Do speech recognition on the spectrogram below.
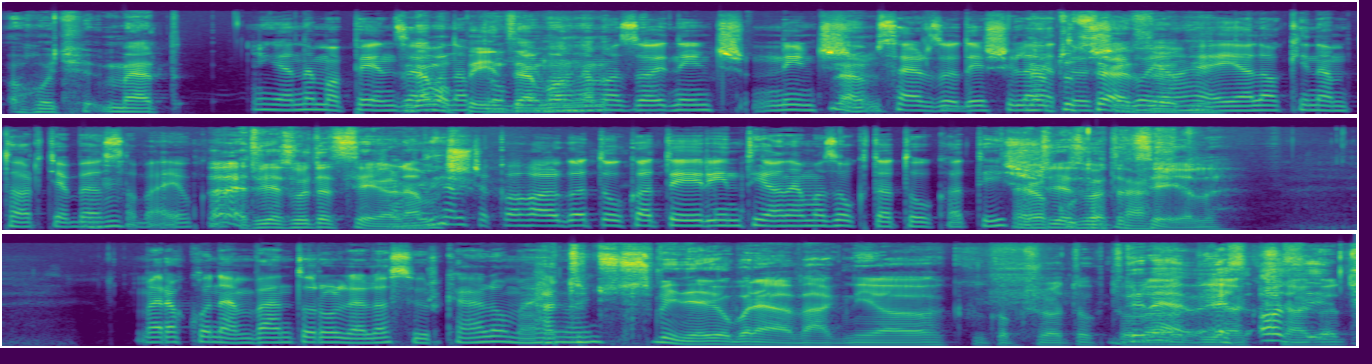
hogy, mert Igen, nem a pénzzel Nem van a a, pénzzel probléma, van, hanem azzal, hogy nincs, nincs Nem. szerződési Nem lehetőség olyan szerződni. helyjel, aki nem tartja be a szabályokat. Lehet, hogy ez volt a cél, nem? Ez nem csak a hallgatókat érinti, hanem az oktatókat is, Lehet, hogy ez volt a cél. mert akkor nem vándorol el a szürke állomány. Hát, vagy? hogy minél jobban elvágni a külkapcsolatoktól De a nem, ez diákságot. azért-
